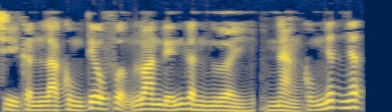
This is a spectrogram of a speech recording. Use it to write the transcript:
chỉ cần là cùng tiêu phượng loan đến gần người, nàng cũng nhất nhất,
